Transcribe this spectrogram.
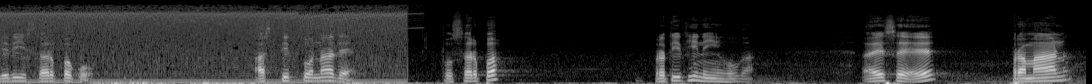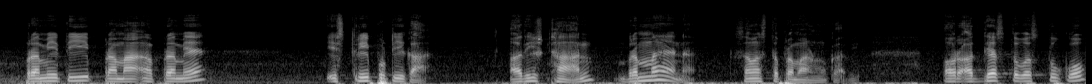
यदि सर्प को अस्तित्व न दे तो सर्प प्रतीत ही नहीं होगा। ऐसे प्रमाण, प्रमिति प्रमेय, स्त्री पुटी का अधिष्ठान ब्रह्म है न। समस्त प्रमाणों का भी। और अध्यस्त वस्तु को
